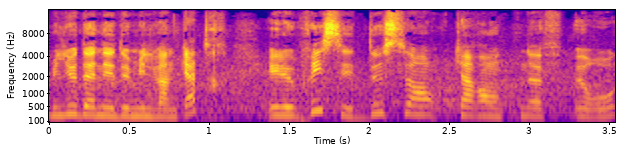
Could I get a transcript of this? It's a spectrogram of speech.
milieu d'année 2024, et le prix c'est 249,95 euros.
